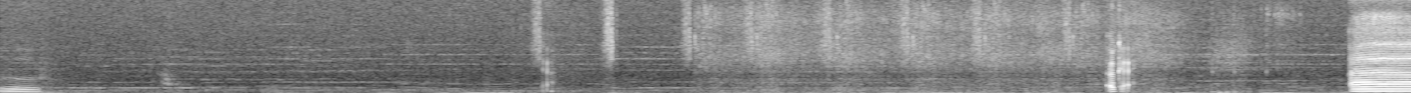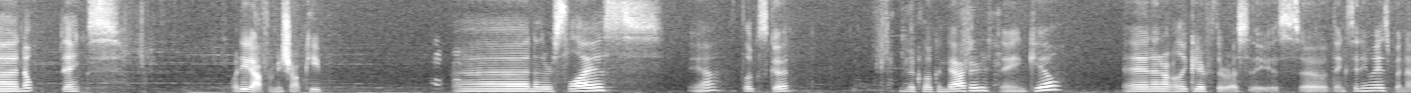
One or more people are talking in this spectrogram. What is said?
Ooh. Yeah. Okay. Uh, nope. Thanks. What do you got for me, shopkeep? Uh, another slice. Yeah, looks good. Another cloak and dagger. Thank you. And I don't really care for the rest of these, so thanks anyways, but no.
